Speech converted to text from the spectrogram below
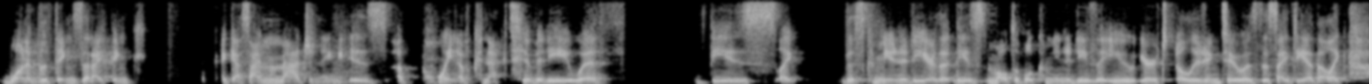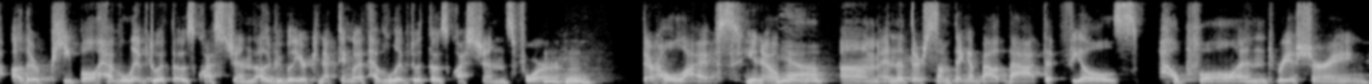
one of the things that i think i guess i'm imagining is a point of connectivity with these like this community or that these multiple communities that you you're alluding to is this idea that like other people have lived with those questions other people you're connecting with have lived with those questions for mm-hmm. their whole lives you know? Yeah. Um, and that there's something about that that feels helpful and reassuring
